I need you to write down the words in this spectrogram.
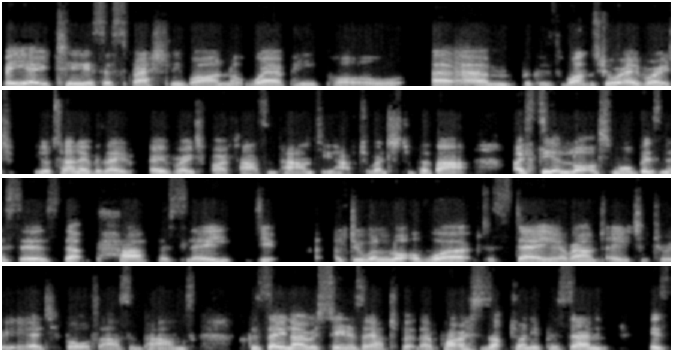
vat is especially one where people um, because once you're over your turnover is over eighty five thousand pounds, you have to register for that. I see a lot of small businesses that purposely do, do a lot of work to stay around 83 84,000 pounds because they know as soon as they have to put their prices up 20% it's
